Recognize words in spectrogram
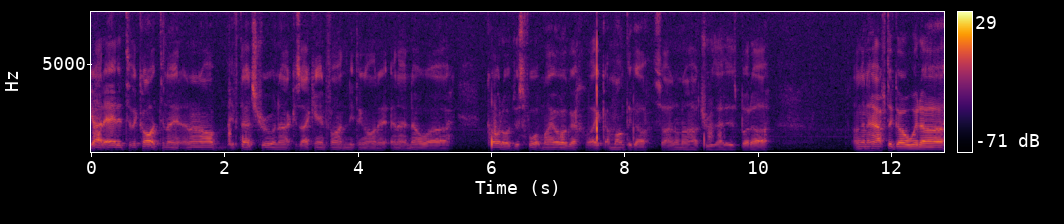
got added to the card tonight. I don't know if that's true or not because I can't find anything on it. And I know uh, Cotto just fought Mayorga like a month ago, so I don't know how true that is. But uh, I'm gonna have to go with uh,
